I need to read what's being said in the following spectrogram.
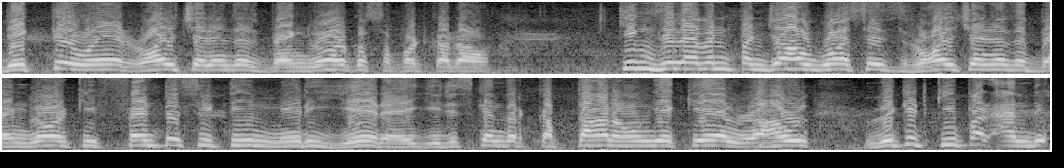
देखते हुए रॉयल चैलेंजर्स बेंगलोर को सपोर्ट कर रहा हूँ। Kings Eleven Punjab versus Royal Challengers Bangalore की फैंटेसी टीम मेरी ये रहेगी, जिसके अंदर कप्तान होंगे के L Rahul wicket keeper and the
